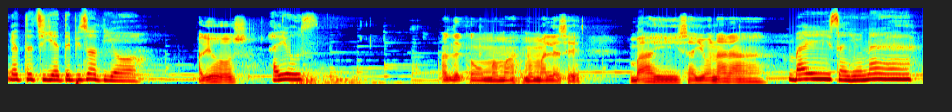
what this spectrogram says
Y hasta el siguiente episodio. Adiós. Adiós. Hazle como mamá. Mamá le hace. Bye, sayonara. Bye, sayonara.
